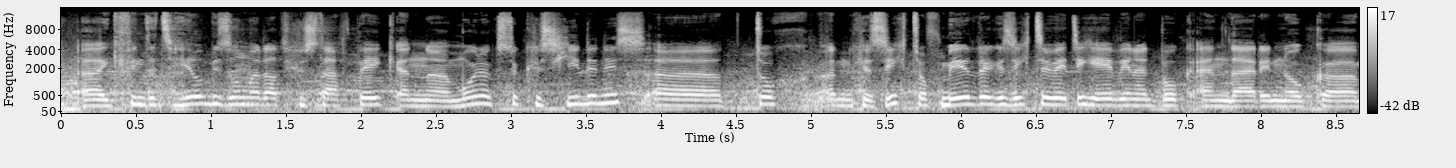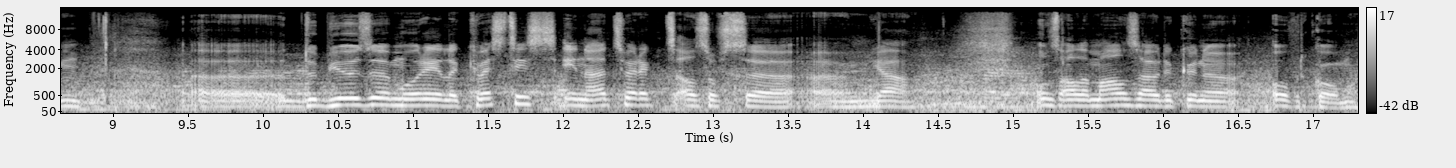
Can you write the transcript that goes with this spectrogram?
Uh, ik vind het heel bijzonder dat Gustav Peek een uh, moeilijk stuk geschiedenis... Uh, toch een gezicht of meerdere gezichten weet te geven in het boek. En daarin ook um, dubieuze morele kwesties in uitwerkt... alsof ze ja, ons allemaal zouden kunnen overkomen.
